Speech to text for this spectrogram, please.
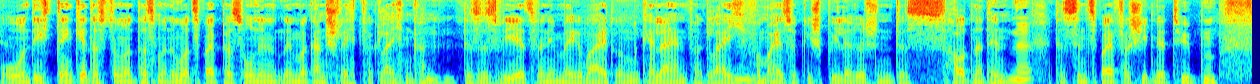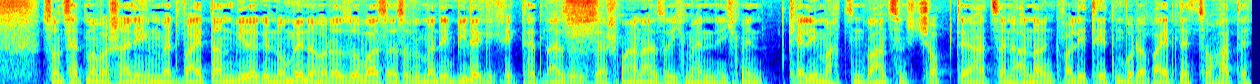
Und ich denke, dass, du, dass man immer zwei Personen immer ganz schlecht vergleichen kann. Mhm. Das ist wie jetzt, wenn ich McWhite und Kellerhan vergleiche, mhm. vom Eishockey-Spielerischen, das haut nicht hin. Nee. Das sind zwei verschiedene Typen. Sonst hätte man wahrscheinlich einen Matt White dann wieder genommen oder sowas. Also wenn man den wiedergekriegt hätten, also das ist ja schmarrn. Also ich meine, ich meine, Kelly macht einen Wahnsinnsjob, der hat seine anderen Qualitäten, wo der White nicht so hatte.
